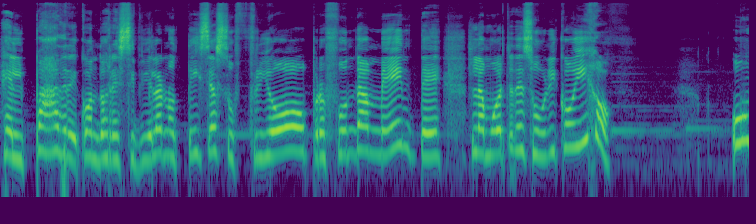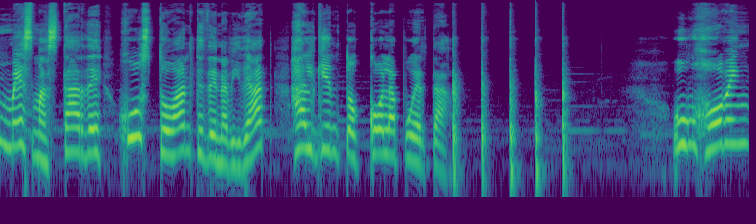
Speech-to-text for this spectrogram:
El padre cuando recibió la noticia sufrió profundamente la muerte de su único hijo. Un mes más tarde, justo antes de Navidad, alguien tocó la puerta. Un joven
